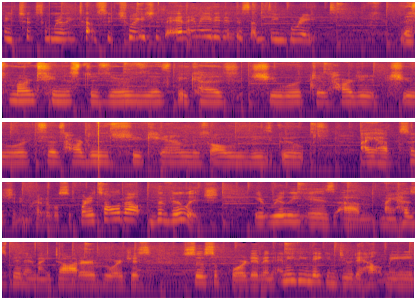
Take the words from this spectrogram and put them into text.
I took some really tough situations and I made it into something great. Miss Martinez deserves this because she worked as hard as she works as hard as she can with all of these groups. I have such an incredible support. It's all about the village. It really is um, my husband and my daughter who are just so supportive and anything they can do to help me.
